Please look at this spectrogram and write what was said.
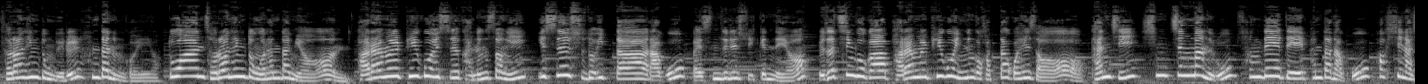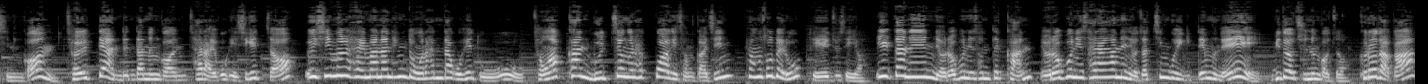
저런 행동들을 한다는 거예요. 또한 저런 행동을 한다면 바람을 피고 있을 가능성이 있을 수도 있다라고 말씀드릴 수 있겠네요. 여자친구가 바람을 피고 있는 것 같다고 해서 단지 심증만으로 상대에 대해 판단하고 확신하시는 건 절대 안 된다는 건 잘 알고 계시겠죠? 의심을 할 만한 행동 행동을 한다고 해도 정확한 물증을 확보하기 전까진 평소대로 대해주세요. 일단은 여러분이 선택한 여러분이 사랑하는 여자친구이기 때문에 믿어주는 거죠. 그러다가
